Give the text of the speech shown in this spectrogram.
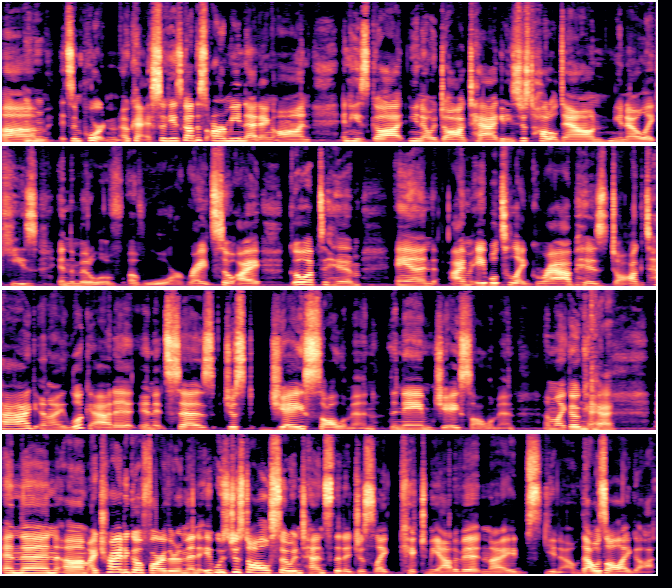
Um, It's important. Okay, so he's got this army netting on, and he's got you know a dog tag, and he's just huddled down, you know, like he's in the middle of, of war, right? So I go up to him, and I'm able to like grab his dog tag, and I look at it, and it says just Jay Solomon, the name Jay Solomon. I'm like, okay. Okay. And then um, I tried to go farther, and then it was just all so intense that it just like kicked me out of it. And I, you know, that was all I got.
